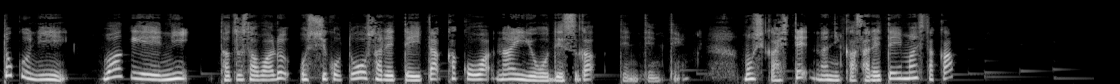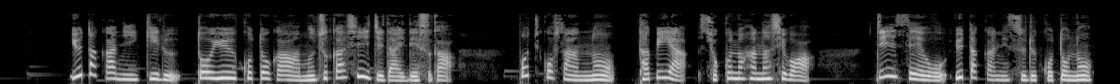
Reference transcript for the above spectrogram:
特に和芸に携わるお仕事をされていた過去はないようですが、点点点。もしかして何かされていましたか？豊かに生きるということが難しい時代ですが、ポチコさんの旅や食の話は、人生を豊かにすることの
